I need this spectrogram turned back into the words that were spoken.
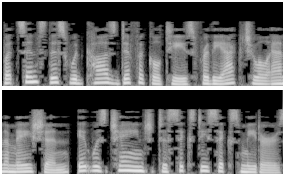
but since this would cause difficulties for the actual animation, it was changed to 66 meters.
